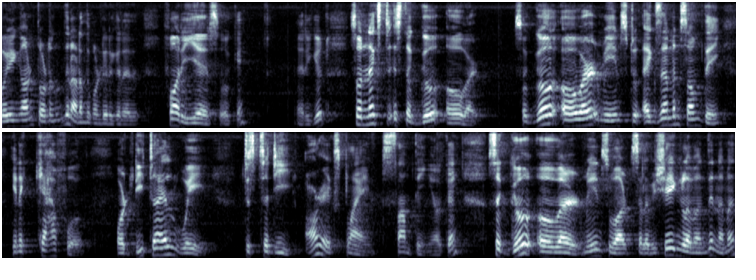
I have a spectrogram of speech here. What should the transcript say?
going on தொடர்ந்து நடந்து கொண்டு இருக்கிறது for years okay very good so next is the go over so go over means to examine something in a careful or detail way. To study or explain something. Okay. So go over means what? சில விஷயங்களை வந்து நம்ம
